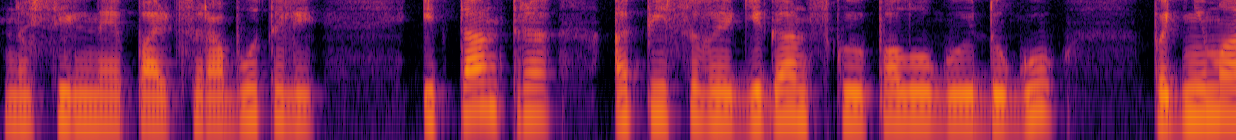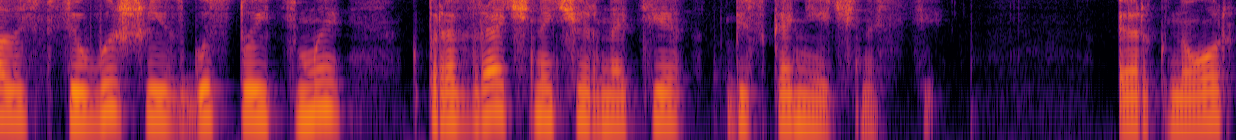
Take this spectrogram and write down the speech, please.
Но сильные пальцы работали, и тантра, описывая гигантскую пологую дугу, поднималась все выше из густой тьмы к прозрачной черноте бесконечности. Эркноор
